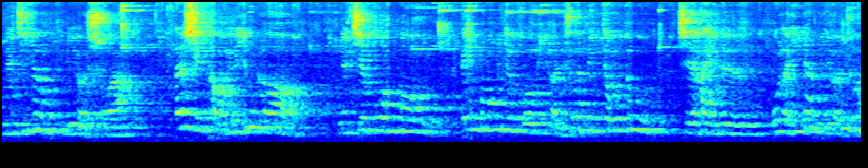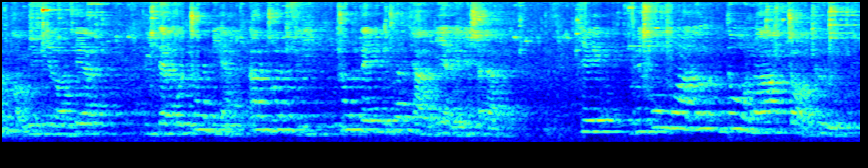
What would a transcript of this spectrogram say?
Người chỉ cho mình nhiều số ta chỉ khẩu như lọ 你只摸摸，哎摸就摸那个，这边中度，只还是我来一样没有，这头没了这，你在我这里啊，刚做自做的这条边的啥的，这你不摸都都呢找住。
